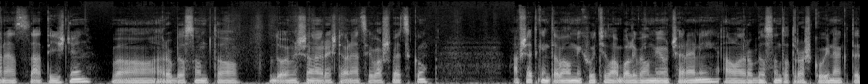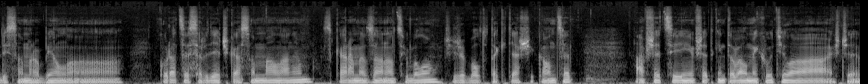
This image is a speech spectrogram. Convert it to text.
raz za týždeň. Robil som to v dvojmyšlenej reštaurácii vo Švedsku a všetkým to veľmi chutilo a boli veľmi očarení, ale robil som to trošku inak, vtedy som robil eh, kuracie srdiečka som mal na ňom s karamelizovanou cibulou, čiže bol to taký ťažší koncept a všetci, všetkým to veľmi chutilo a ešte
